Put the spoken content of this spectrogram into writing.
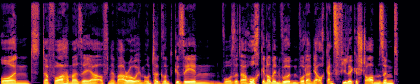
Und davor haben wir sie ja auf Navarro im Untergrund gesehen, wo sie da hochgenommen wurden, wo dann ja auch ganz viele gestorben sind,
